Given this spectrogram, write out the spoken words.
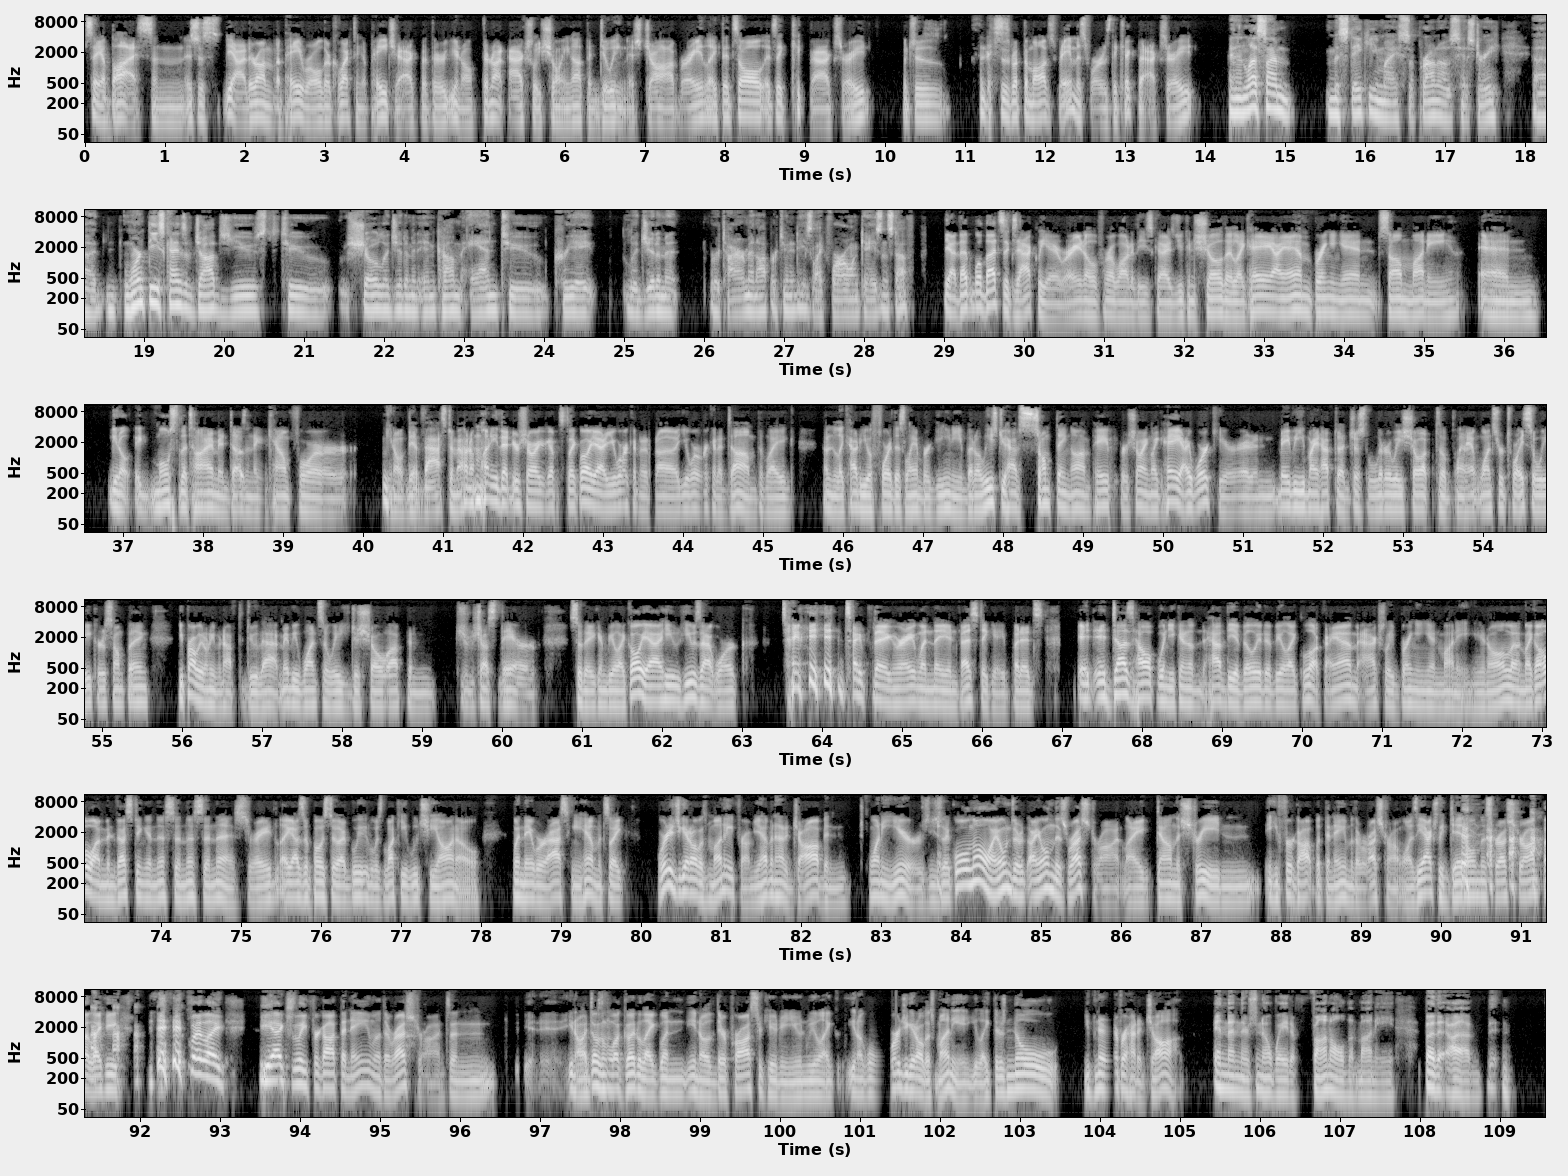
say a bus. And it's just, yeah, they're on the payroll. They're collecting a paycheck, but they're, you know, they're not actually showing up and doing this job, right? Like it's all, it's like kickbacks, right? Which is this is what the mob's famous for is the kickbacks, right? And unless I'm mistaking my Sopranos history, uh, weren't these kinds of jobs used to show legitimate income and to create legitimate retirement opportunities like 401ks and stuff? Yeah, that well, that's exactly it, right? For a lot of these guys, you can show that, like, hey, I am bringing in some money, and you know, it, most of the time, it doesn't account for you know the vast amount of money that you're showing up. It's like, well, yeah, you work in a uh, you work in a dump, like, and like, how do you afford this Lamborghini? But at least you have something on paper showing, like, hey, I work here, and maybe you might have to just literally show up to the plant once or twice a week or something you probably don't even have to do that. Maybe once a week, you just show up and you're just there so they can be like, oh yeah, he, he was at work type, type thing, right? When they investigate, but it's, it, it does mm. help when you can have the ability to be like, look, I am actually bringing in money, you know, and like, oh, I'm investing in this and this and this, right? Like, as opposed to, I believe it was Lucky Luciano when they were asking him, it's like, where did you get all this money from? You haven't had a job in 20 years. He's like, well, no, I owned, I own this restaurant like down the street. And he forgot what the name of the restaurant was. He actually did own this restaurant, but like he, but like he actually forgot the name of the restaurant. And, you know, it doesn't look good. Like when, you know, they're prosecuting you and be like, you know, where'd you get all this money? And you like, there's no, you've never had a job. And then there's no way to funnel the money. But, uh,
